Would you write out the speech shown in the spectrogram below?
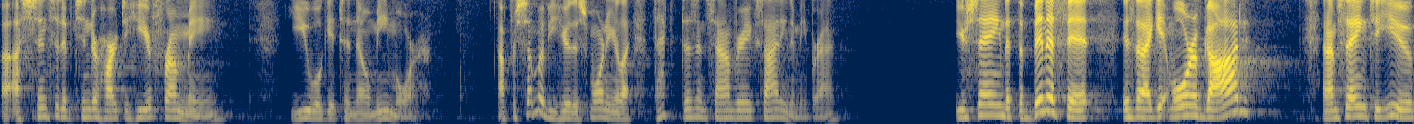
a sensitive, tender heart to hear from me, you will get to know me more. Now, for some of you here this morning, you're like, that doesn't sound very exciting to me, Brad. You're saying that the benefit is that I get more of God? And I'm saying to you,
